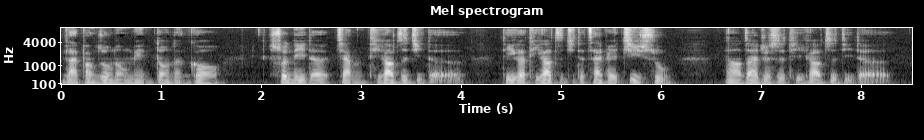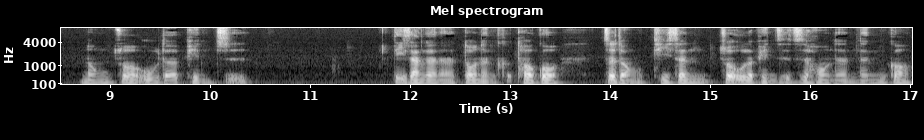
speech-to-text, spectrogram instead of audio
来帮助农民都能够顺利的将提高自己的第一个提高自己的栽培技术，然后再就是提高自己的农作物的品质，第三个呢都能透过这种提升作物的品质之后呢，能够。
